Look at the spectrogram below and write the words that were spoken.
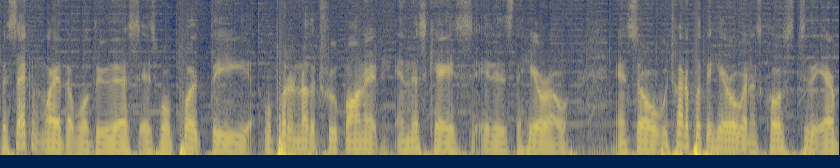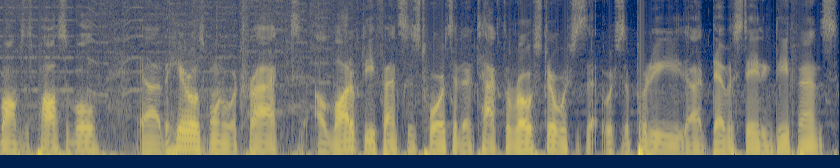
The second way that we'll do this is we'll put the we'll put another troop on it. In this case it is the hero. And so we try to put the hero in as close to the air bombs as possible uh, the hero is going to attract a lot of defenses towards it. And attack the roaster which is a, which is a pretty uh, devastating defense.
